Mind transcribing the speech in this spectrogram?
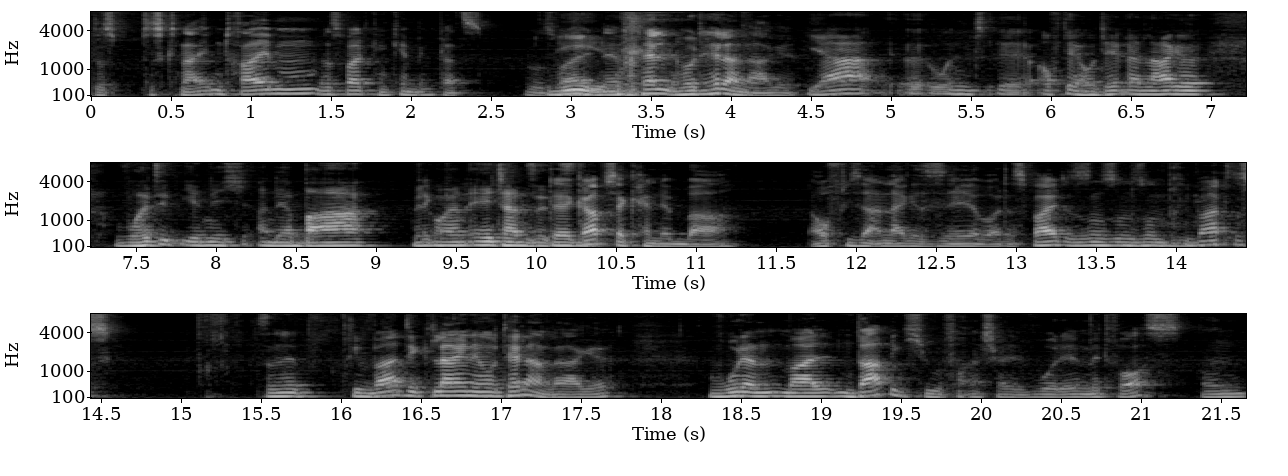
das, das Kneipentreiben, das war halt kein Campingplatz. Das war Nee. halt eine Hotel, Hotelanlage. Ja, äh, und äh, auf der Hotelanlage wolltet ihr nicht an der Bar mit euren Eltern sitzen. Da gab es ja keine Bar auf dieser Anlage selber. Das war halt so, so, so ein privates, so eine private kleine Hotelanlage, wo dann mal ein Barbecue veranstaltet wurde mittwochs und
